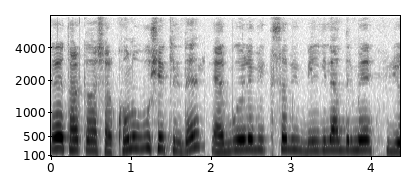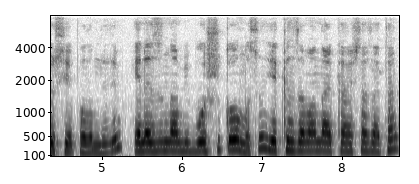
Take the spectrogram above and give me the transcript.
Evet arkadaşlar konu bu şekilde. Yani böyle bir kısa bir bilgilendirme videosu yapalım dedim. En azından bir boşluk olmasın. Yakın zamanda arkadaşlar zaten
